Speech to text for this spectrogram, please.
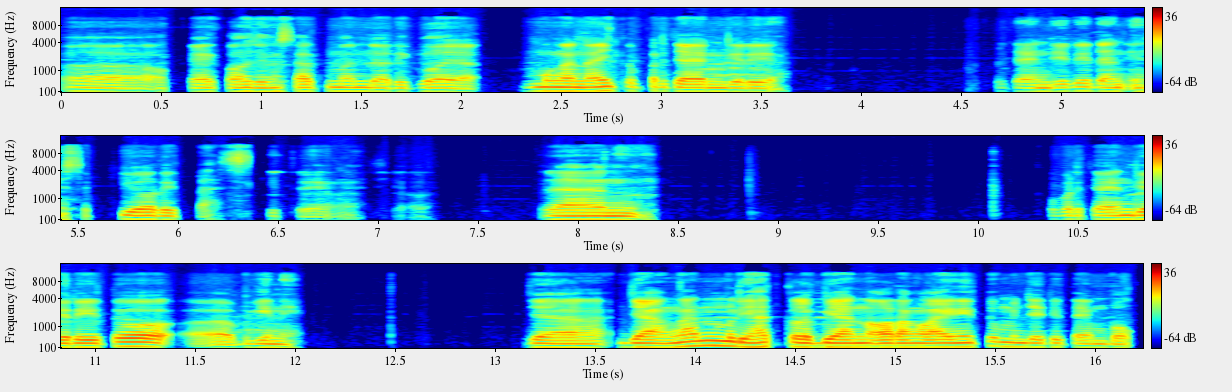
Eh, Oke, closing statement dari gue ya mengenai kepercayaan diri ya, kepercayaan diri dan insekuritas gitu ya mas. Ya Allah. Dan kepercayaan diri itu eh, begini, Ja- jangan melihat kelebihan orang lain itu menjadi tembok,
